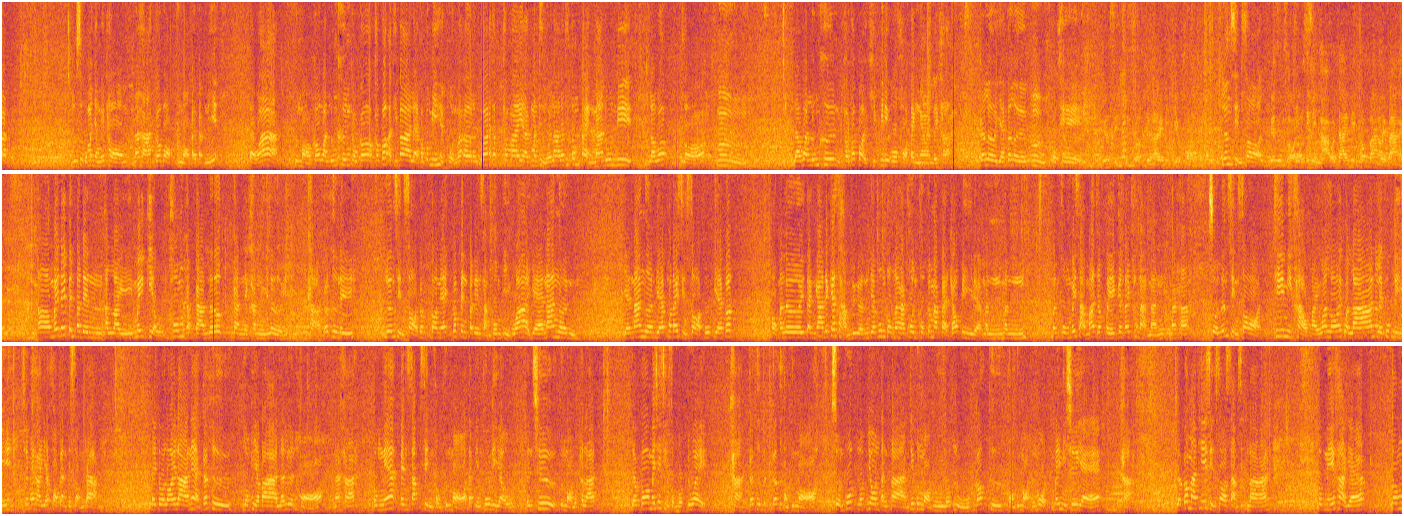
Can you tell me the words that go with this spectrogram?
รู้สึกว่ามันยังไม่พร้อมนะคะ ก็บอกคุณหมอไปแบบนี้ แต่ว่าคุณหมอก็วันรุ่งขึ้นเขาก็เขาก็อธิบายแหละเขาก็มีเหตุผลว่าเออว่าทำทำไมอะมันถึงเวลาแล้วที่ต้องแต่งนะรุ่นนี่เราก็หรอ อืม แล้ววันรุ่งขึ้นเขาก็ปล่อยคลิปวิดีโอขอแต่งงานเลยค่ะ ก็เลยยะก็เลย อืมโอเค เรื่องสินสมรสเรื่องอะไรไม่เกี่ยวข้องเรื่องสินสอด เรื่องสินสอดที่มีข่าวว่าได้ไม่ครอบบ้างอะไรบ้างอะไรอย่างเงี้ยเอ่อไม่ได้เป็นประเด็นอะไรไม่เกี่ยวข้องกับการเลิกกันในครั้งนี้เลยค่ะ ก็คือในเรื่องสินสอดก็ตอนนี้ก็เป็นประเด็นสังคมอีกว่า แย่หน้าเงิน แย่หน้าเงินแย่พอได้สินสอดปุ๊บแย่ก็ ออกมาเลย แต่งงานได้แค่ 3 เดือนแย่พุ่งตรงนะคะ คนคบกันมา 8-9 ปีเนี่ยมันมันมันคงไม่สามารถจะเฟกกันได้ขนาดนั้นนะคะ ส่วนเรื่องสินสอดที่มีข่าวไปว่าร้อยกว่าล้านอะไรพวกนี้ใช่ไหมคะย่ขอแบ่งเป็นสองอย่างในตัวร้อยล้านเนี่ยก็คือโรงพยาบาลและเรือนหอนะคะ ตรงเนี้ยเป็นทรัพย์สินของคุณหมอแต่เพียงผู้เดียว เป็นชื่อคุณหมอนพรัตน์แล้วก็ไม่ใช่สินสมรสด้วย ค่ะก็คือก็คือของคุณหมอ ส่วนพวกรถยนต์ต่างๆ ที่คุณหมอมีรถหรูก็คือของคุณหมอทั้งหมด ไม่มีชื่อแย้ค่ะ แล้วก็มาที่สินสอด30 ล้าน ตรงนี้ค่ะแย้ต้อง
